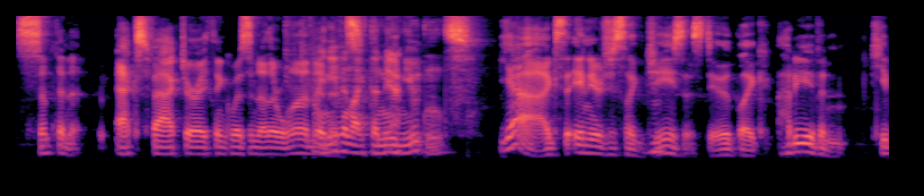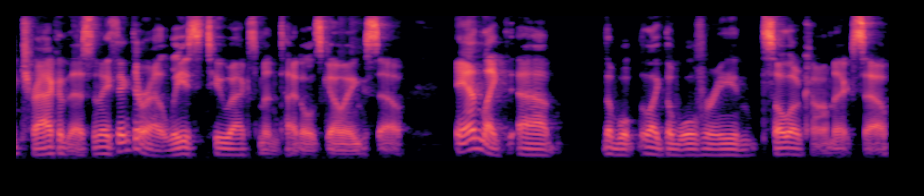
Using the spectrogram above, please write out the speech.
something X Factor. I think was another one. I mean, And even like the New yeah. Mutants. yeah, and you're just like mm-hmm. Jesus, dude. Like, how do you even keep track of this? And I think there were at least two X Men titles going. So, and like uh the like the Wolverine solo comic. So,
